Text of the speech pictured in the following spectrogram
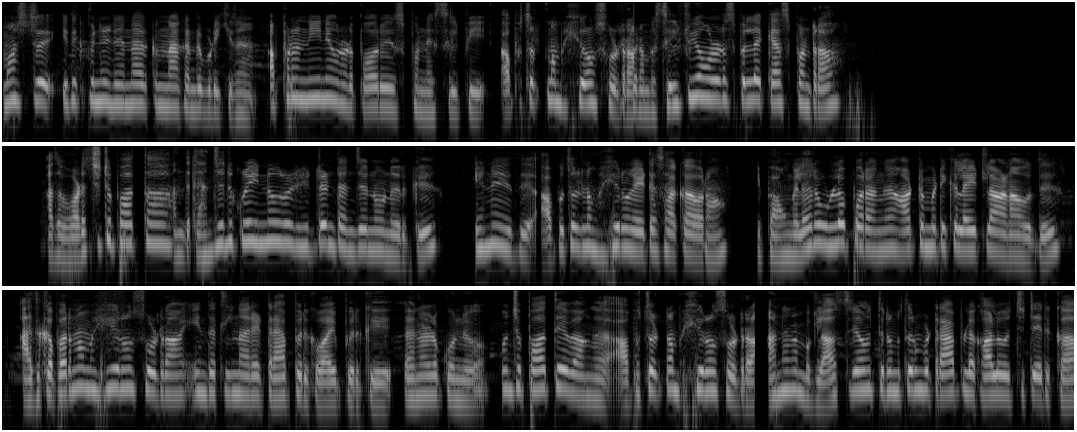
மாஸ்டர் இதுக்கு பின்னாடி என்ன இருக்குன்னு நான் கண்டுபிடிக்கிறேன். அப்புறம் நீனே உன்னோட பவர் யூஸ் பண்ண சில்ஃபி அப்போ சொல்லிட்டு நம்ம ஹீரோ சொல்கிறா நம்ம சில்ஃபியும் அவளோட ஸ்பெல்ல கேஸ் பண்ணுறா அதை உடைச்சிட்டு பார்த்தா அந்த டஞ்சனுக்குள்ளே இன்னொரு ஹிடன் டஞ்சன் ஒன்று இருக்குது என்ன இது? அப்போ சொல்லிட்டு நம்ம ஹீரோ லைட்டாக ஷாக் வரோம். இப்போ அவங்க எல்லாரும் உள்ளே போகிறாங்க ஆட்டோமேட்டிக்காக லைட்லாம் ஆன் ஆகுது. அதுக்கப்புறம் நம்ம ஹீரோ சொல்கிறான் இந்த இடத்துல நிறைய ட்ராப் இருக்க வாய்ப்பு இருக்குது அதனால கொஞ்சம் கொஞ்சம் பார்த்தே வாங்க. அப்போ சொல்லிட்டு நம்ம ஹீரோ சொல்கிறான் ஆனால் நம்ம கிளாஸ்லேயும் திரும்ப திரும்ப ட்ராப்பில் கால் வச்சுட்டே இருக்கா.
